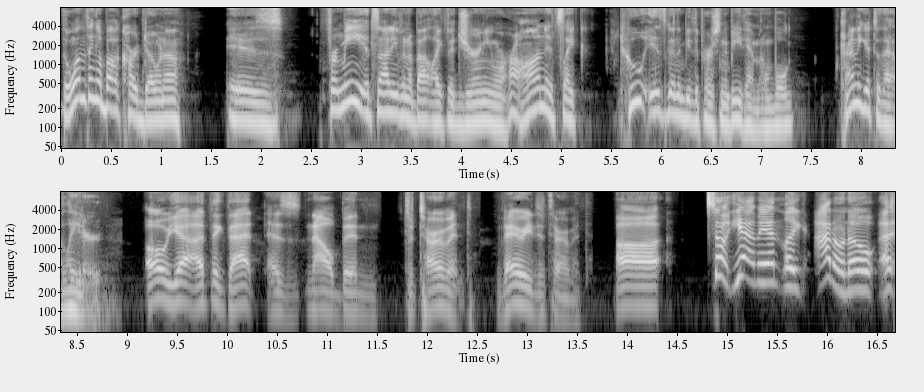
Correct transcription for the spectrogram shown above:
The one thing about Cardona is, for me, it's not even about like the journey we're on. It's like who is going to be the person to beat him, and we'll kind of get to that later. Oh yeah, I think that has now been determined, very determined. Uh, so yeah, man, like I don't know, uh,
